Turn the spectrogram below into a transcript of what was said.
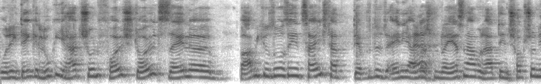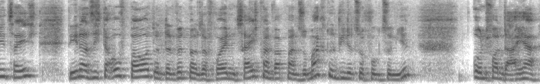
Und ich denke, Lucky hat schon voll stolz seine Barbecue-Soße gezeigt, hat, der wird einige andere Ja. schon vergessen haben und hat den Shop schon gezeigt, den er sich da aufbaut und dann wird man unter Freunden zeigt man, was man so macht und wie das so funktioniert. Und von daher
